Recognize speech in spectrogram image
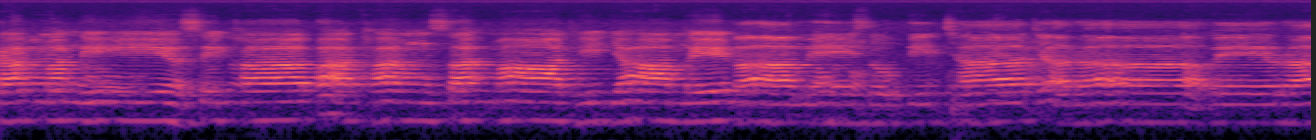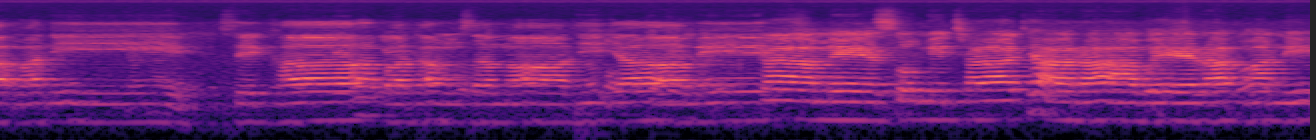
รัตมณีสิกขาปะทังสมาธิยามิกาเมสุปิชฌาจาราเวระมณี สิกขาปะทังสมาธิยามิกาเมสุมิชาจาราเวรัตมณี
